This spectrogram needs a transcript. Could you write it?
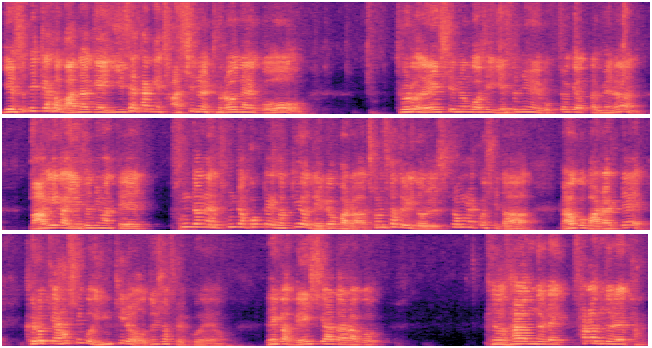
예수님께서 만약에 이 세상에 자신을 드러내고 드러내시는 것이 예수님의 목적이었다면은 마귀가 예수님한테 성전에서 성전 꼭대기에서 뛰어내려봐라 천사들이 너를 수정할 것이다 라고 말할 때 그렇게 하시고 인기를 얻으셨을 거예요. 내가 메시아다라고 그래서 사람들의 사람들의 바-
